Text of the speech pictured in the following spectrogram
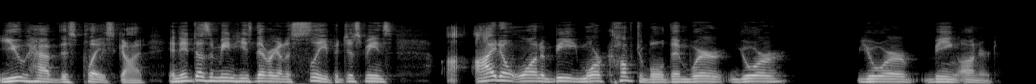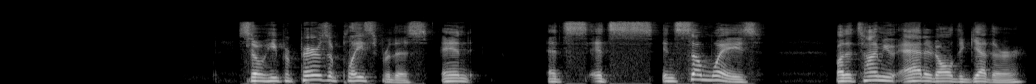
you have this place, God. And it doesn't mean he's never going to sleep. It just means I don't want to be more comfortable than where you're you're being honored. So he prepares a place for this and it's it's in some ways by the time you add it all together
